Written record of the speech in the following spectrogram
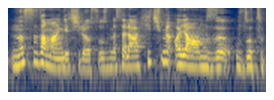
nasıl zaman geçiriyorsunuz? Mesela hiç mi ayağınızı uzatıp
